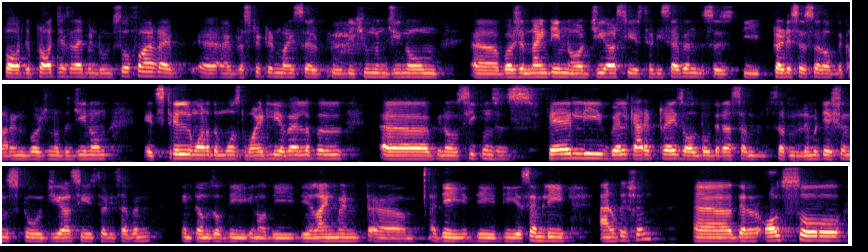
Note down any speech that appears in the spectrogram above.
for the projects that I've been doing so far, I've, uh, I've restricted myself to the human genome uh, version 19 or GRCh37. This is the predecessor of the current version of the genome. It's still one of the most widely available uh, you know, sequences fairly well characterized, although there are some certain limitations to GRCh37 in terms of the, you know, the, the alignment, um, the, the, the assembly annotation. Uh, there are also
